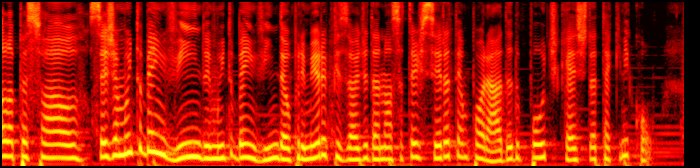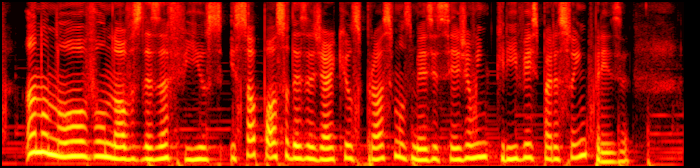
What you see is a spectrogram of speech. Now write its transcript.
Olá, pessoal. Seja muito bem-vindo e muito bem-vinda ao primeiro episódio da nossa terceira temporada do podcast da Technicom. Ano novo, novos desafios e só posso desejar que os próximos meses sejam incríveis para a sua empresa.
